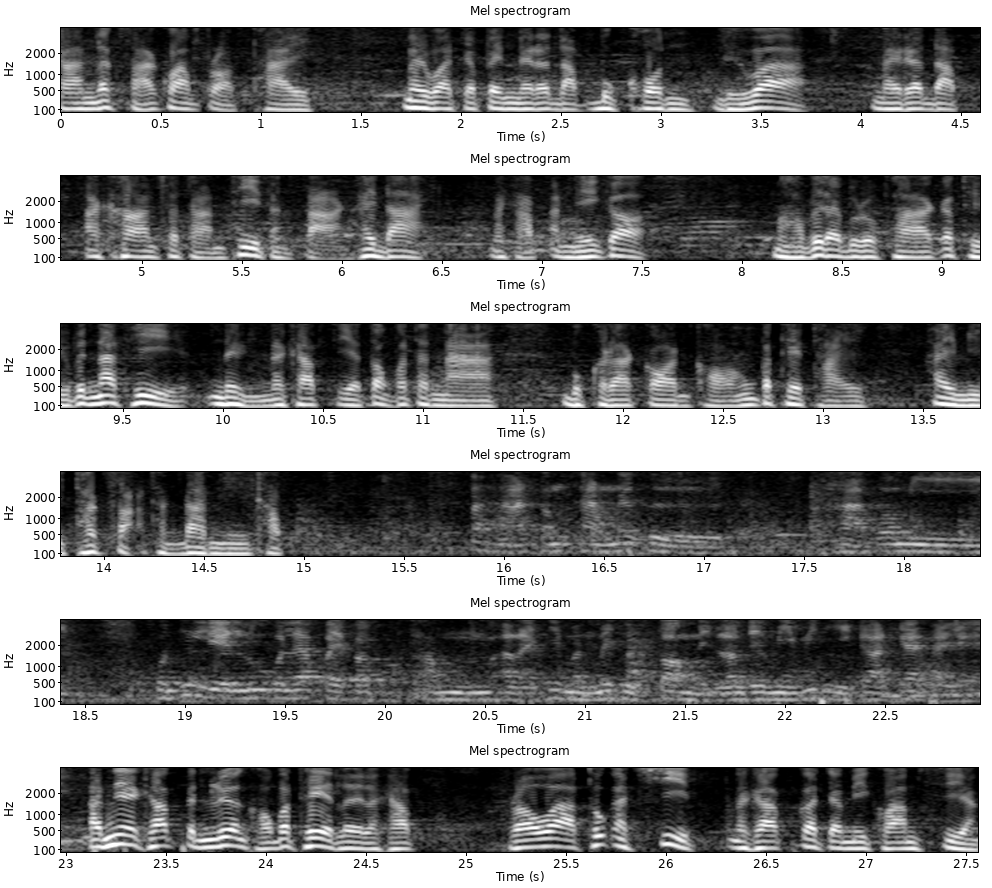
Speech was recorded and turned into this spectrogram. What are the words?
การรักษาความปลอดภัย ไม่ว่าจะเป็นในระดับบุคคล หรือว่าในระดับอาคารสถานที่ต่างๆ ให้ได้นะครับ อันนี้ก็มหาวิทยาลัยบุรพาก็ถือเป็นหน้าที่หนึ่งนะครับที่จะต้องพัฒนาบุคลากรของประเทศไทยให้มีทักษะทางด้านนี้ครับ ปัญหาสำคัญก็คือหากว่ามีคนที่เรียนรู้ไปแล้วไปทำอะไรที่มันไม่ถูกต้องเนี่ยเราจะมีวิธีการแก้ไขยังไง อันเนี้ยครับเป็นเรื่องของประเทศเลยละครับ เพราะว่าทุกอาชีพนะครับก็จะมีความเสี่ยง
